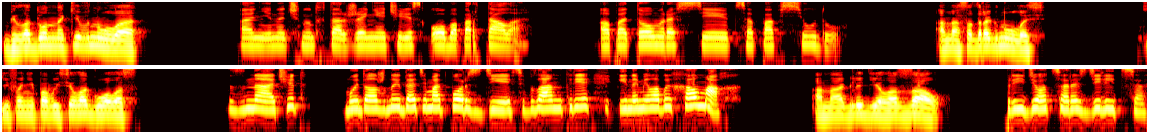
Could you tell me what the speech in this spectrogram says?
Беладонна кивнула. Они начнут вторжение через оба портала, а потом рассеются повсюду. Она содрогнулась. Тифани повысила голос. Значит, мы должны дать им отпор здесь, в Ланкре и на меловых холмах. Она оглядела зал. Придется разделиться.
